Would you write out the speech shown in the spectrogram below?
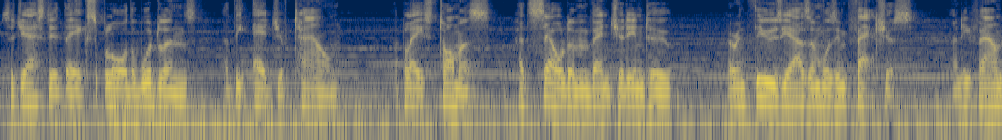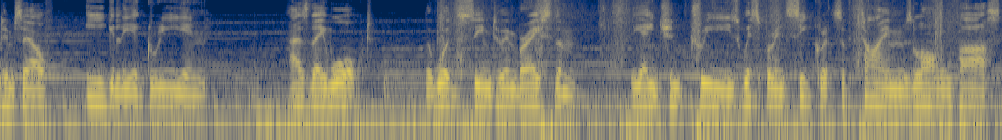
suggested they explore the woodlands at the edge of town, a place Thomas had seldom ventured into. Her enthusiasm was infectious, and he found himself eagerly agreeing. As they walked, the woods seemed to embrace them, the ancient trees whispering secrets of times long past.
